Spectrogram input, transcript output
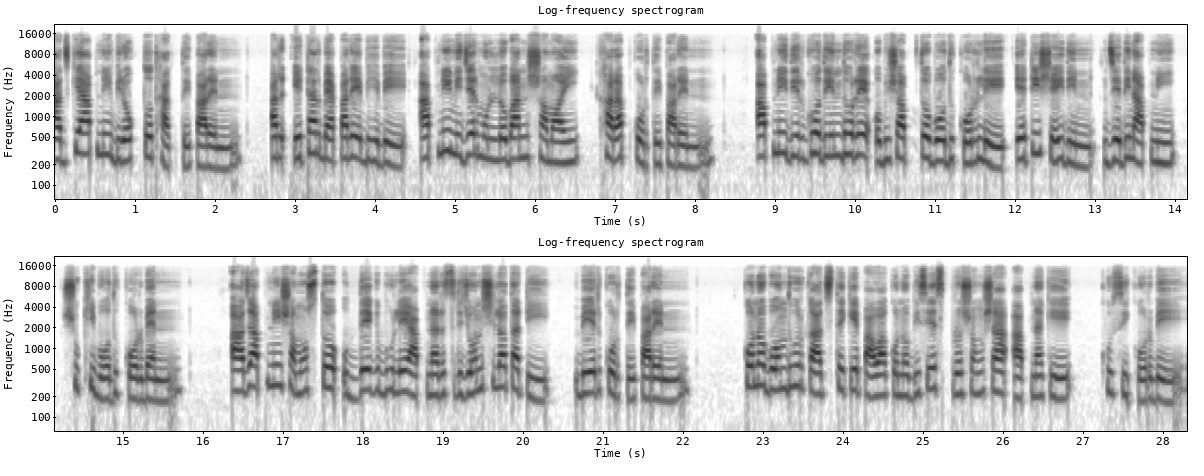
আজকে আপনি বিরক্ত থাকতে পারেন। আর এটার ব্যাপারে ভেবে আপনি নিজের মূল্যবান সময় খারাপ করতে পারেন। আপনি দীর্ঘদিন ধরে অভিশপ্ত বোধ করলে এটি সেই দিন যেদিন আপনি সুখী বোধ করবেন। আজ আপনি সমস্ত উদ্বেগ ভুলে আপনার সৃজনশীলতাটি বের করতে পারেন। কোনো বন্ধুর কাছ থেকে পাওয়া কোনো বিশেষ প্রশংসা আপনাকে খুশি করবে।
